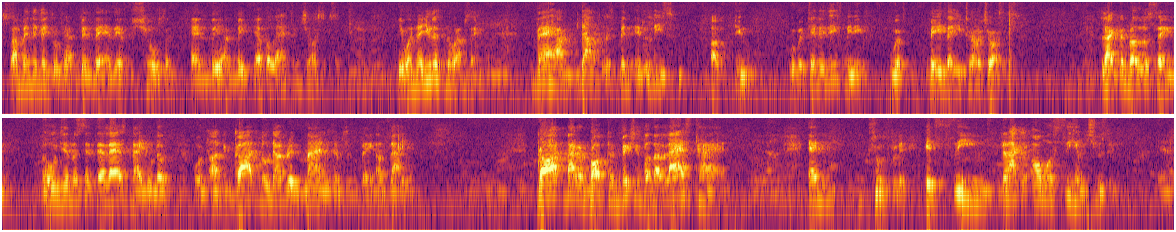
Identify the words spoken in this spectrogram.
some individuals have been there and they have chosen and they have made everlasting choices. They want, now you listen to what I'm saying. There have doubtless been at least a few who have attended these meetings who have made their eternal choices. Like the brother was saying, the old gentleman sit there last night who know, under God no doubt reminded him something of Zion. God might have brought conviction for the last time. And truthfully, it seems that I could almost see him choosing. Yeah.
